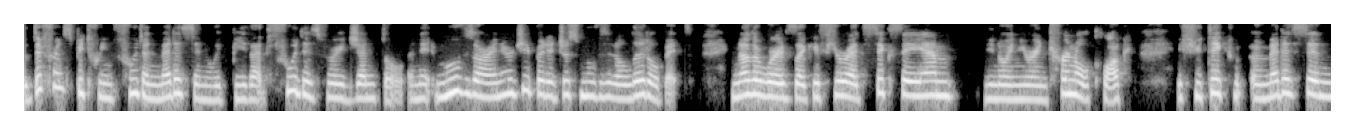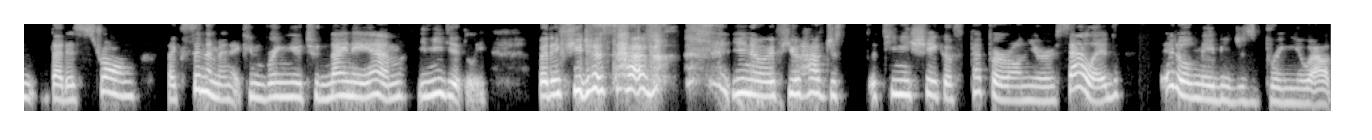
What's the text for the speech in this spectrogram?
the difference between food and medicine would be that food is very gentle and it moves our energy, but it just moves it a little bit. In other words, like if you're at 6 a.m., you know, in your internal clock, if you take a medicine that is strong, like cinnamon, it can bring you to 9 a.m. immediately. But if you just have, you know, if you have just a teeny shake of pepper on your salad, it'll maybe just bring you out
